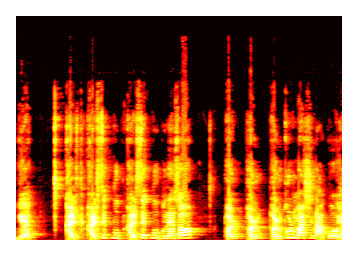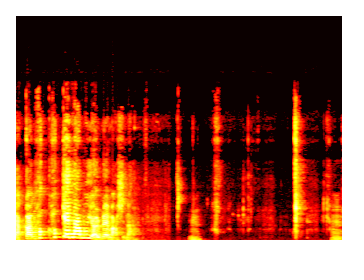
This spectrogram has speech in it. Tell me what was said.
이게 갈, 갈색 부 갈색 부분에서 벌, 벌, 벌꿀 맛이 나고 약간 헛, 헛개나무 열매 맛이 나. 음. 음.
